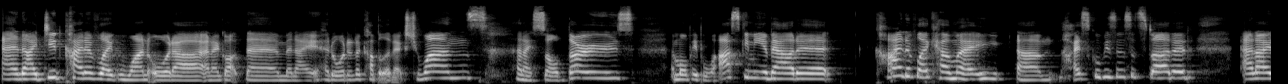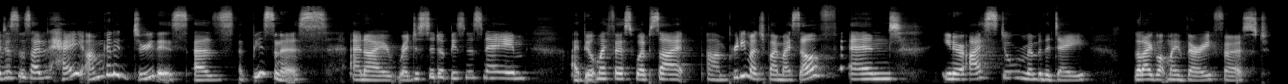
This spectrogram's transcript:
And I did kind of like one order and I got them and I had ordered a couple of extra ones and I sold those and more people were asking me about it, kind of like how my um, high school business had started. And I just decided, hey, I'm going to do this as a business. And I registered a business name. I built my first website um, pretty much by myself. And, you know, I still remember the day that I got my very first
